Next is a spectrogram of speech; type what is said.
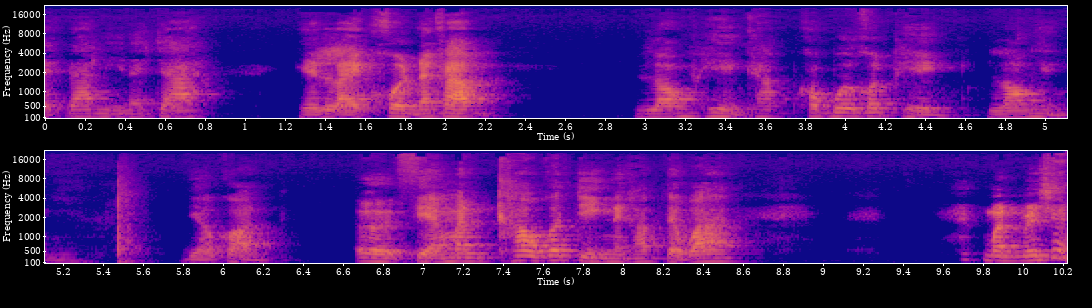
จากด้านนี้นะจ๊ะเห็นหลายคนนะครับร้องเพลงครับ cover โคดเพลงร้องอย่างนี้ เดี๋ยวก่อน เออเสียงมันเข้าก็จริงนะครับ แต่ว่ามันไม่ใช่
